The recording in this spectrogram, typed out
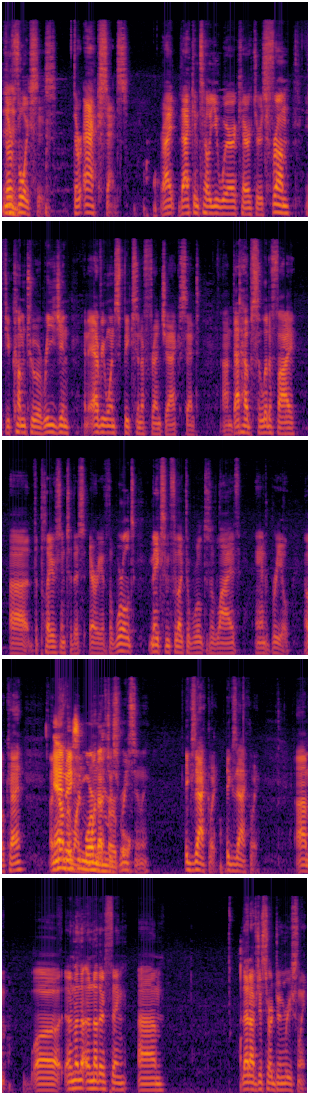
Their voices their accents right? That can tell you where a character is from. If you come to a region and everyone speaks in a french accent um, that helps solidify uh, the players into this area of the world makes them feel like the world is alive and real okay? And makes it more that just memorable. recently exactly exactly. Um, uh, another, another thing um, that I've just started doing recently.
